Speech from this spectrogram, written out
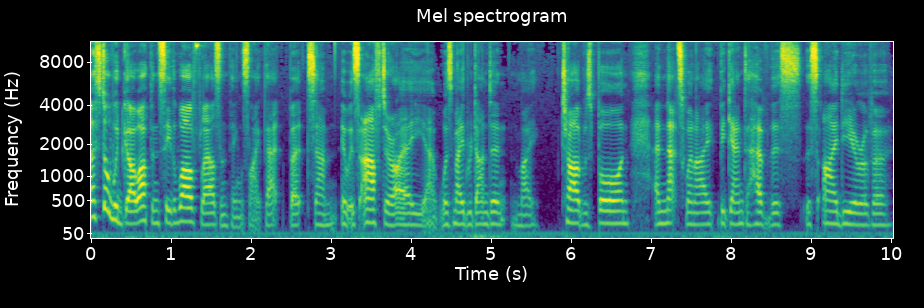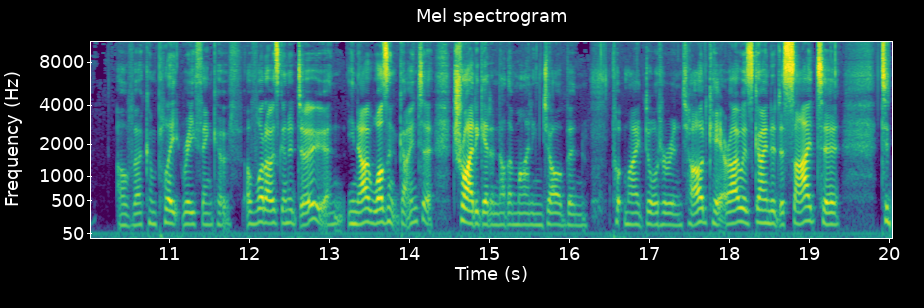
I still would go up and see the wildflowers and things like that. But um, it was after I uh, was made redundant, my child was born, and that's when I began to have this this idea of a of a complete rethink of, of what I was going to do. And, you know, I wasn't going to try to get another mining job and put my daughter in childcare. I was going to decide to to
